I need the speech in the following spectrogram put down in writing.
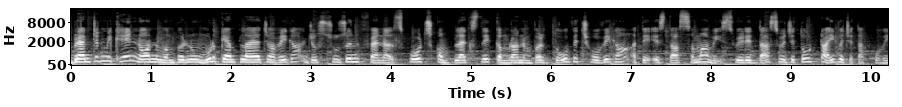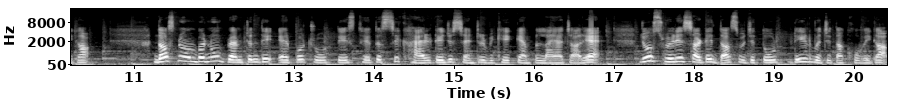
ਬ੍ਰੈਂਪਟਨ ਵਿਖੇ 9 ਨਵੰਬਰ ਨੂੰ ਮੁੜ ਕੈਂਪ ਲਾਇਆ ਜਾਵੇਗਾ, ਜੋ ਸੂਜ਼ਨ ਫੈਨਲ ਸਪੋਰਟਸ ਕੰਪਲੈਕਸ ਦੇ ਕਮਰਾ ਨੰਬਰ 2 ਵਿੱਚ ਹੋਵੇਗਾ ਅਤੇ ਇਸ ਦਾ ਸਮਾਂ ਵੀ ਸਵੇਰੇ 10 ਵਜੇ ਤੋਂ 2:30 ਵਜੇ ਤੱਕ ਹੋਵੇਗਾ। 10 ਨਵੰਬਰ ਨੂੰ ਬ੍ਰੈਂਪਟਨ ਦੇ 에ਅਰਪੋਰਟ ਰੋਡ ਤੇ ਸਥਿਤ ਸਿੱਖ ਹੈਰੀਟੇਜ ਸੈਂਟਰ ਵਿਖੇ ਕੈਂਪ ਲਾਇਆ ਜਾ ਰਿਹਾ ਹੈ, ਜੋ ਸਵੇਰੇ 10:30 ਵਜੇ ਤੋਂ 1:30 ਵਜੇ ਤੱਕ ਹੋਵੇਗਾ।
